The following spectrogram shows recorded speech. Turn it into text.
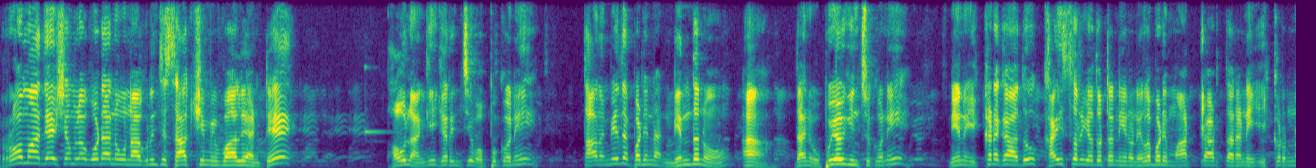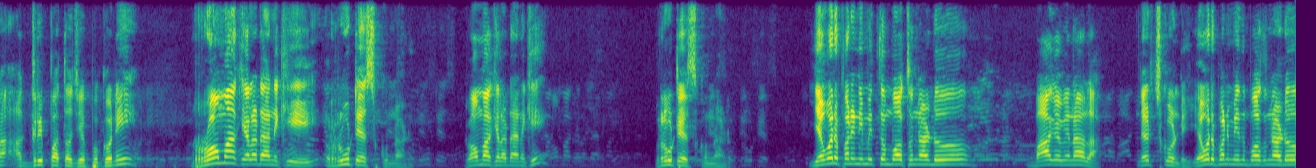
రోమా దేశంలో కూడా నువ్వు నా గురించి సాక్ష్యం ఇవ్వాలి అంటే పౌలు అంగీకరించి ఒప్పుకొని తాను మీద పడిన నిందను దాన్ని ఉపయోగించుకొని నేను ఇక్కడ కాదు కైసరు ఎదుట నేను నిలబడి మాట్లాడతానని ఇక్కడున్న అగ్రిప్పతో చెప్పుకొని రోమాకి వెళ్ళడానికి రూట్ వేసుకున్నాడు. రోమాకి వెళ్ళడానికి రూట్ వేసుకున్నాడు. ఎవరి పని నిమిత్తం పోతున్నాడు? బాగా వినాలా? నేర్చుకోండి. ఎవరి పని మీద పోతున్నాడు?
